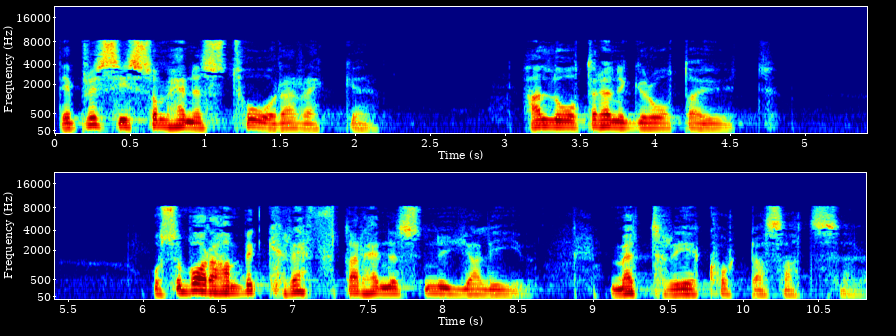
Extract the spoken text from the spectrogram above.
Det är precis som hennes tårar räcker. Han låter henne gråta ut. Och så bara han bekräftar hennes nya liv med tre korta satser.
